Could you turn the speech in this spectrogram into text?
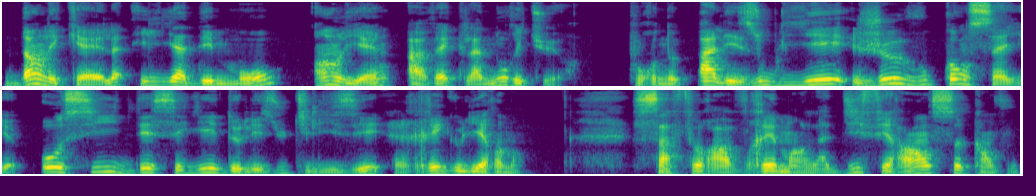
dans lesquelles il y a des mots en lien avec la nourriture. Pour ne pas les oublier, je vous conseille aussi d'essayer de les utiliser régulièrement ça fera vraiment la différence quand vous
